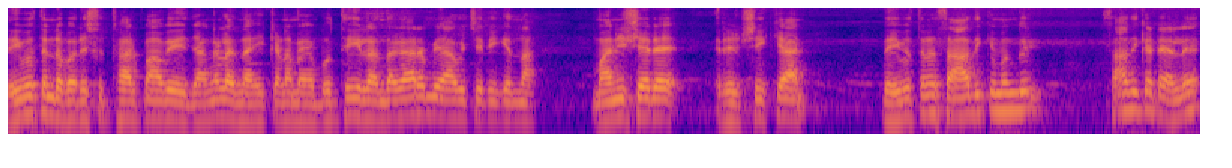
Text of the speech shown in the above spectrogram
ദൈവത്തിന്റെ പരിശുദ്ധാത്മാവെ ഞങ്ങളെ നയിക്കണമേ. ബുദ്ധിയിൽ അന്ധകാരം വ്യാപിച്ചിരിക്കുന്ന മനുഷ്യരെ രക്ഷിക്കാൻ ദൈവത്തിന് സാധിക്കുമെങ്കിൽ സാധിക്കട്ടെ. അല്ലേ?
